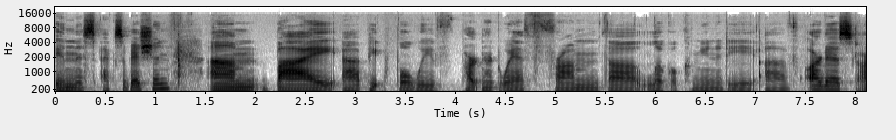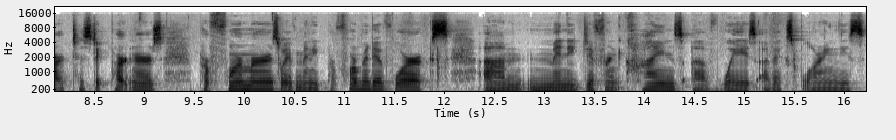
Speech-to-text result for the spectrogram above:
in this exhibition um, by uh, people we've partnered with from the local community of artists, artistic partners, performers. We have many performative works, um, many different kinds of ways of exploring these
